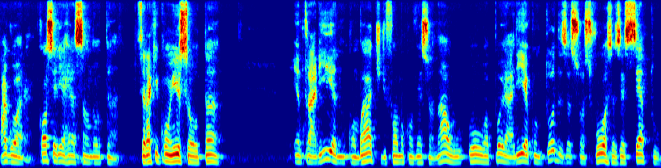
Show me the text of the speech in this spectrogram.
Agora, qual seria a reação da OTAN? Será que com isso a OTAN entraria no combate de forma convencional ou apoiaria com todas as suas forças, exceto,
